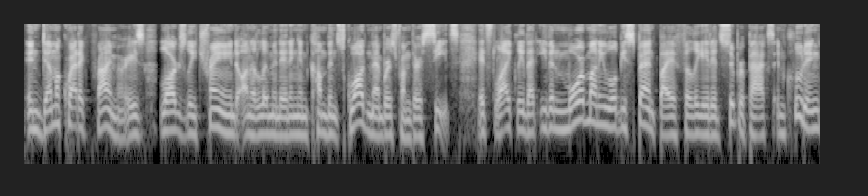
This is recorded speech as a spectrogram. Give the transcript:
in Democratic primaries, largely trained on eliminating incumbent squad members from their seats. It's likely that even more money will be spent by affiliated super PACs, including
